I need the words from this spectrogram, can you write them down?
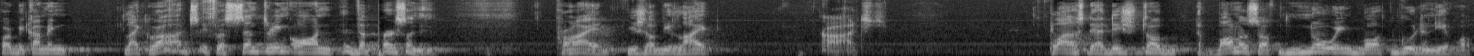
or becoming like gods, it was centering on the person. Pride, you shall be like gods. Plus the additional, the bonus of knowing both good and evil.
